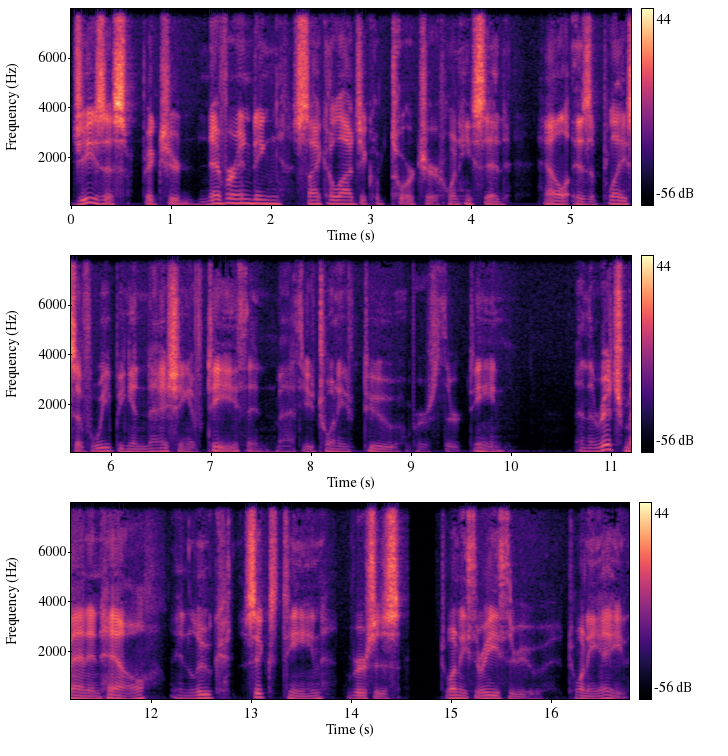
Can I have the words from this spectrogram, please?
Jesus pictured never ending psychological torture when he said, Hell is a place of weeping and gnashing of teeth in Matthew 22, verse 13. And the rich man in hell in Luke 16, verses 23 through 28,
